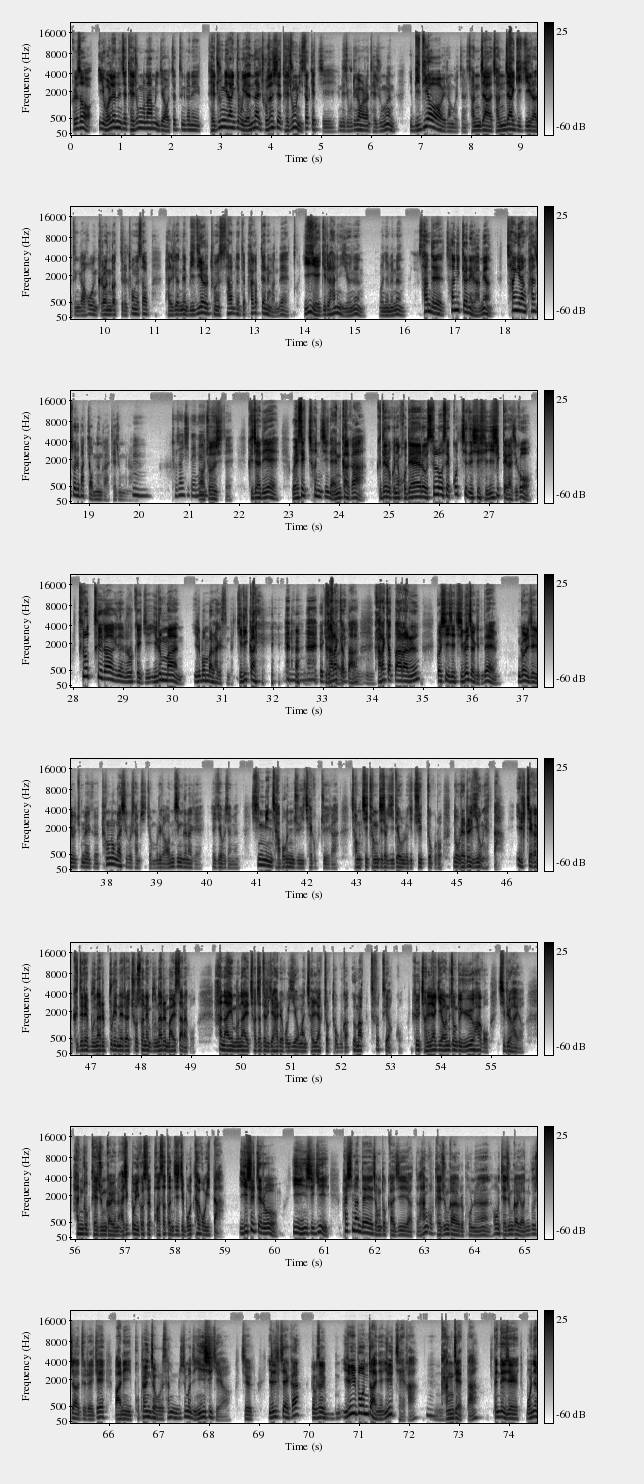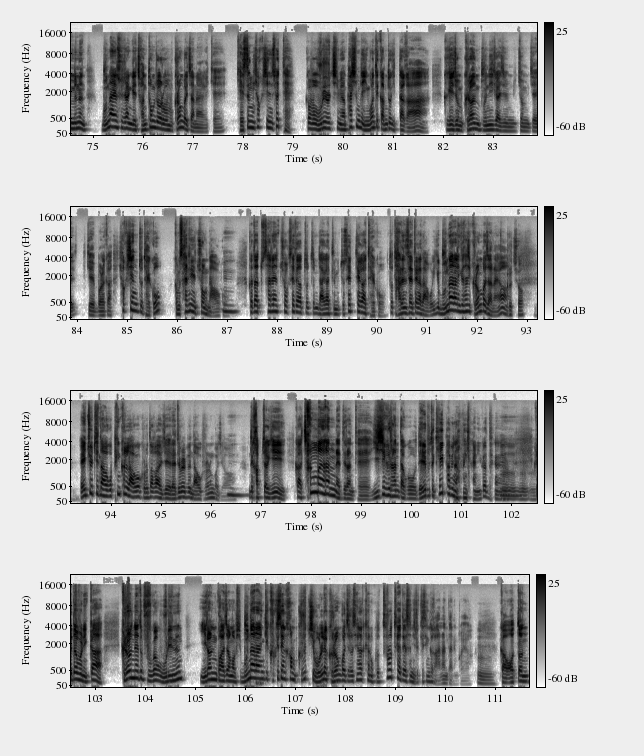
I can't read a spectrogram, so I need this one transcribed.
그래서 이 원래는 이제 대중문화 하면 이제 어쨌든 간에 대중이라는 게 뭐 옛날에 조선시대 대중은 있었겠지. 근데 이제 우리가 말하는 대중은 이 미디어 이런 거 있잖아요. 전자, 전자기기라든가 혹은 그런 것들을 통해서 발견된 미디어를 통해서 사람들한테 파급되는 건데 이 얘기를 하는 이유는 뭐냐면은 사람들의 선입견에 가면 창이랑 판소리밖에 없는 거야, 대중문화. 음. 조선시대는 어, 조선시대. 그 자리에 외색 천진 엔카가 그대로 그냥 그대로 슬롯에 꽂히듯이 이식돼 가지고 트로트가 그냥 이렇게 이- 이름만 일본말로 하겠습니다. 기리까이 음. 갈아 꼈다. 음, 음. 갈아 꼈다라는 것이 이제 지배적인데 이걸 이제 요즘에 그 평론가식으로 잠시 좀 우리가 엄진근하게 얘기해 보자면 식민 자본주의 제국주의가 정치 경제적 이데올로기 주입 도구로 노래를 이용했다. 일제가 그들의 문화를 뿌리내려 조선의 문화를 말살하고 하나의 문화에 젖어들게 하려고 이용한 전략적 도구가 음악 트로트였고 그 전략이 어느 정도 유효하고 집요하여 한국 대중가요는 아직도 이것을 벗어던지지 못하고 있다. 이게 실제로 이 인식이 80년대 정도까지 어떤 한국 대중가요를 보는 혹은 대중가요 연구자들에게 많이 보편적으로 심어진 인식이에요. 즉 일제가 여기서 일본도 아니에요. 일제가 음. 강제했다. 근데 이제 뭐냐면은 문화예술이라는 게 전통적으로 보면 그런 거 있잖아요. 이렇게 계승, 혁신, 쇠퇴. 그뭐 우리로 치면 80년대 인권택 감독 있다가 그게 좀 그런 분위기가 좀, 좀 이제 이게 뭐랄까 혁신도 되고 그럼 살인의 추억 나오고 음. 그러다 또 살인의 추억 세대가 또 좀 나이가 들면 또 쇠퇴가 되고 또 다른 세대가 나오고 이게 문화라는 게 사실 그런 거잖아요. 그렇죠. H.O.T 나오고 핑클 나오고 그러다가 이제 레드벨벳 나오고 그러는 거죠. 음. 근데 갑자기 그러니까 창만 하는 애들한테 이식을 한다고 내일부터 케이팝이 나오는 게 아니거든. 음, 음, 음. 그러다 보니까 그런데도 불구하고 우리는 이런 과정 없이 문화라는 게 그렇게 생각하면 그렇지 원래 그런 거지를 생각해놓고 트로트에 대해서는 이렇게 생각 안 한다는 거예요. 음. 그러니까 어떤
